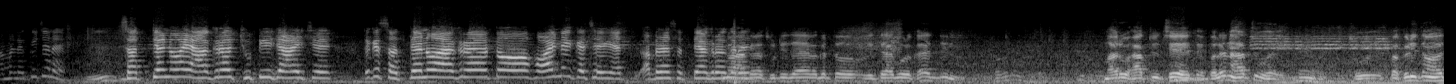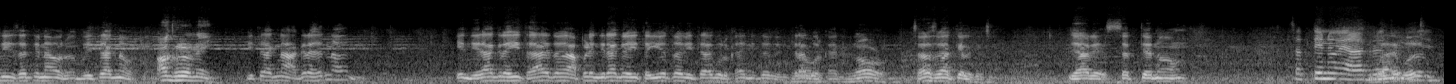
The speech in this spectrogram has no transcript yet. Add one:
આમાં લખ્યું છે ને? સત્યનો આગ્રહ છૂટી જાય છે. તો કે સત્યનો આગ્રહ તો હોય ને કે છે આપણે સત્યાગ્રહ કરે? આગ્રહ છૂટી જાય વગર તો વિતરાગ ઓળખાય જ નહીં મારું સાચું છે તે ભલે ને સાચું હોય. પકડી તો હતી સત્ય ના હોય વિતરાગ ના હોય આગ્રહ નહીં. વિતરાગ ના આગ્રહ જ ના હોય ને. એ નિરાગ્રહી થાય તો આપણે નિરાગ્રહી થઈએ તો વિતરાગ ઓળખાય નહીં તો વિતરાગ ઓળખાય. સરસ વાક્ય લખ્યું છે. જ્યારે સત્યનો સત્યનો આગ્રહ.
